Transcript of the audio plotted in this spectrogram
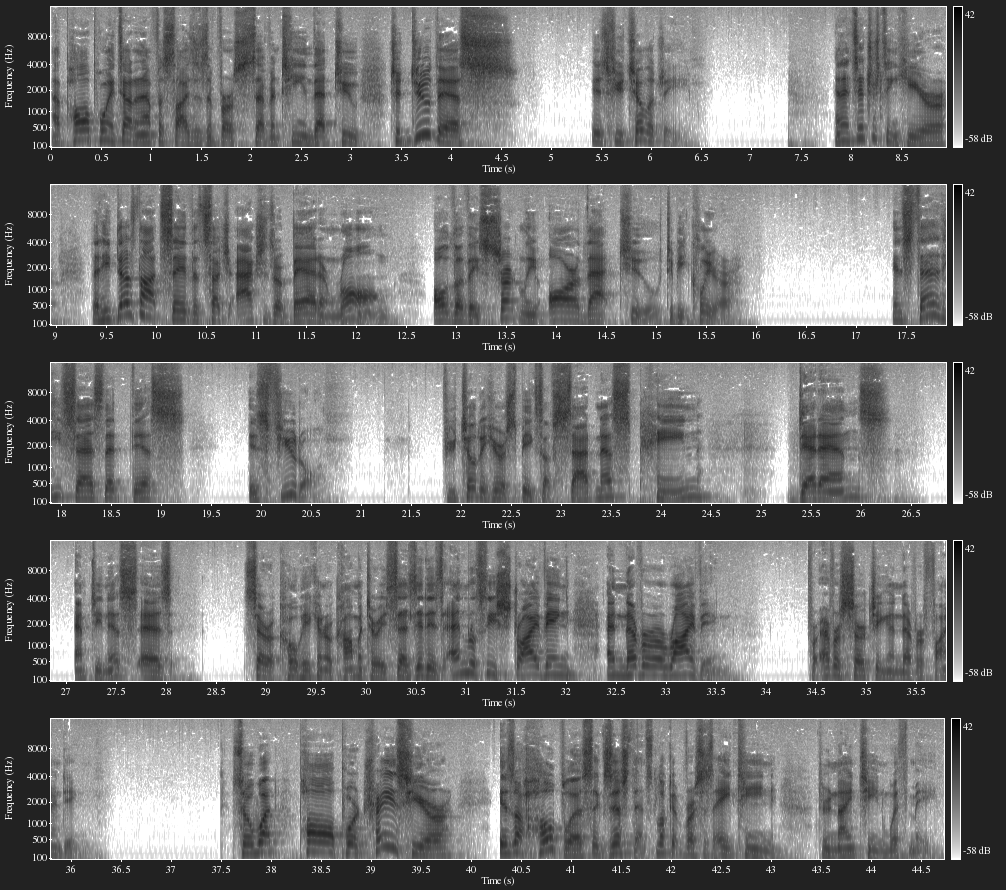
Now, Paul points out and emphasizes in verse 17 that to, to do this is futility. And it's interesting here that he does not say that such actions are bad and wrong, although they certainly are that too, to be clear. Instead, he says that this is futile. Futility here speaks of sadness, pain, dead ends, emptiness, as Sarah Cohick in her commentary says, it is endlessly striving and never arriving, forever searching and never finding. So, what Paul portrays here is a hopeless existence. Look at verses 18 through 19 with me.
